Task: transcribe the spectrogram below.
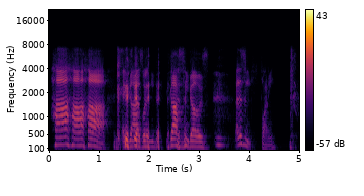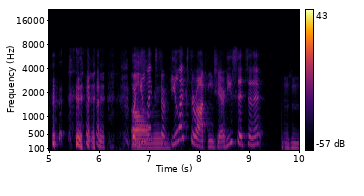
Ha ha ha. And Gosalyn, Gosalyn goes, That isn't funny. but oh, he likes man. the he likes the rocking chair. He sits in it. Mm-hmm.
